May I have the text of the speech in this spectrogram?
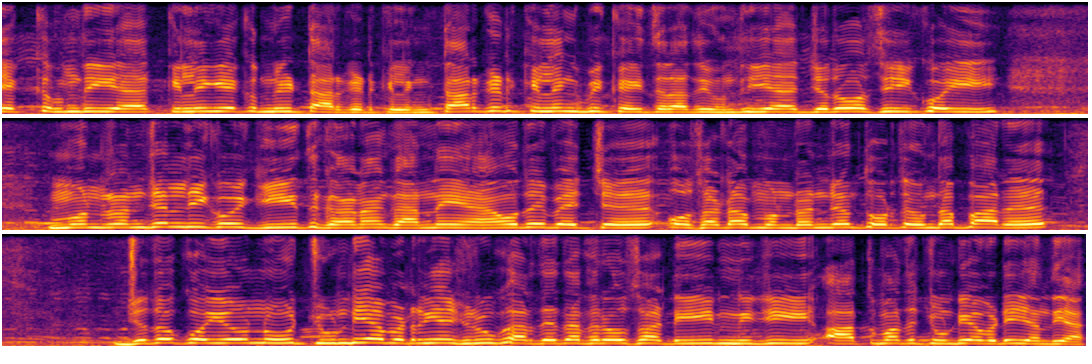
ਇੱਕ ਹੁੰਦੀ ਹੈ ਕਿਲਿੰਗ ਇੱਕ ਹੁੰਦੀ ਟਾਰਗੇਟ ਕਿਲਿੰਗ ਟਾਰਗੇਟ ਕਿਲਿੰਗ ਵੀ ਕਈ ਤਰ੍ਹਾਂ ਦੀ ਹੁੰਦੀ ਹੈ। ਜਦੋਂ ਅਸੀਂ ਕੋਈ ਮਨੋਰੰਜਨ ਲਈ ਕੋਈ ਗੀਤ, ਗਾਣਾ ਗਾਉਂਦੇ ਆ, ਉਹਦੇ ਵਿੱਚ ਉਹ ਸਾਡਾ ਮਨੋਰੰਜਨ ਤੌਰ ਤੇ ਹੁੰਦਾ, ਪਰ ਜਦੋਂ ਕੋਈ ਉਹਨੂੰ ਚੁੰਡੀਆਂ ਵੱਢਣੀਆਂ ਸ਼ੁਰੂ ਕਰ ਦੇ ਤਾਂ ਫਿਰ ਉਹ ਸਾਡੀ ਨਿੱਜੀ ਆਤਮਾ ਤੇ ਚੁੰਡੀਆਂ ਵੱਢੀ ਜਾਂਦੀਆਂ।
